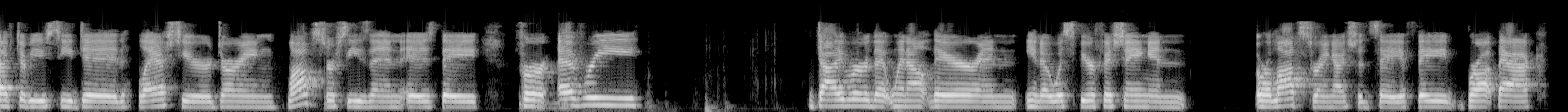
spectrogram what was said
FWC did last year during lobster season is they, for every diver that went out there and, you know, was spearfishing and, or lobstering, I should say, if they brought back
